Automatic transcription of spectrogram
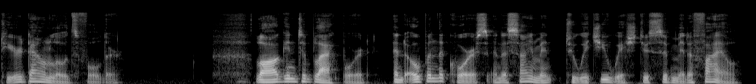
to your Downloads folder. Log into Blackboard and open the course and assignment to which you wish to submit a file.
